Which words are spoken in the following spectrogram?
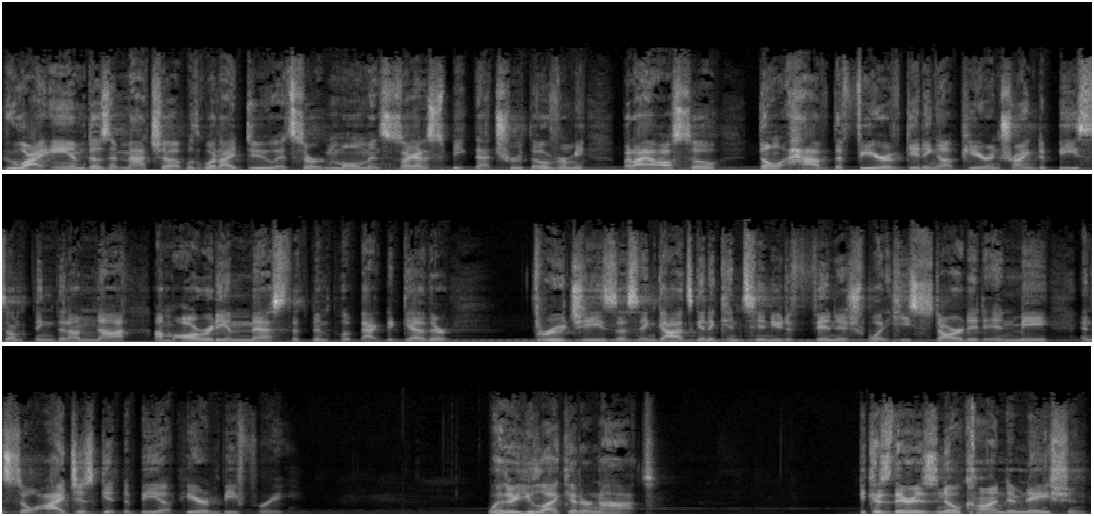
who I am doesn't match up with what I do at certain moments. So I gotta speak that truth over me. But I also don't have the fear of getting up here and trying to be something that I'm not. I'm already a mess that's been put back together through Jesus, and God's gonna continue to finish what He started in me. And so I just get to be up here and be free, whether you like it or not. Because there is no condemnation,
